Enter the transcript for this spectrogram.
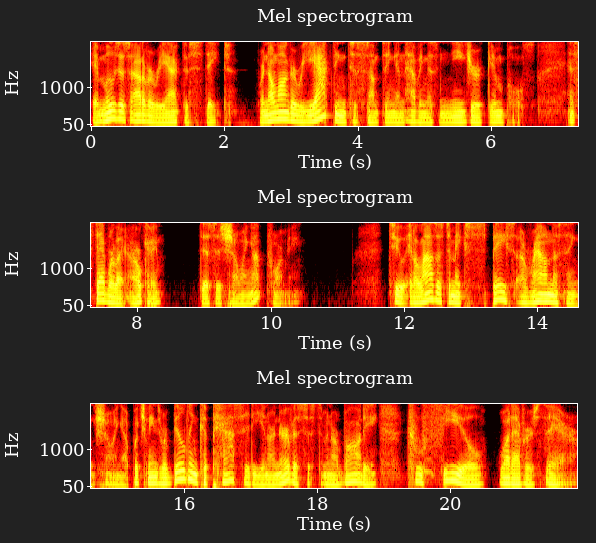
it moves us out of a reactive state. We're no longer reacting to something and having this knee jerk impulse. Instead, we're like, okay, this is showing up for me. Two, it allows us to make space around the thing showing up, which means we're building capacity in our nervous system, in our body, to feel whatever's there.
